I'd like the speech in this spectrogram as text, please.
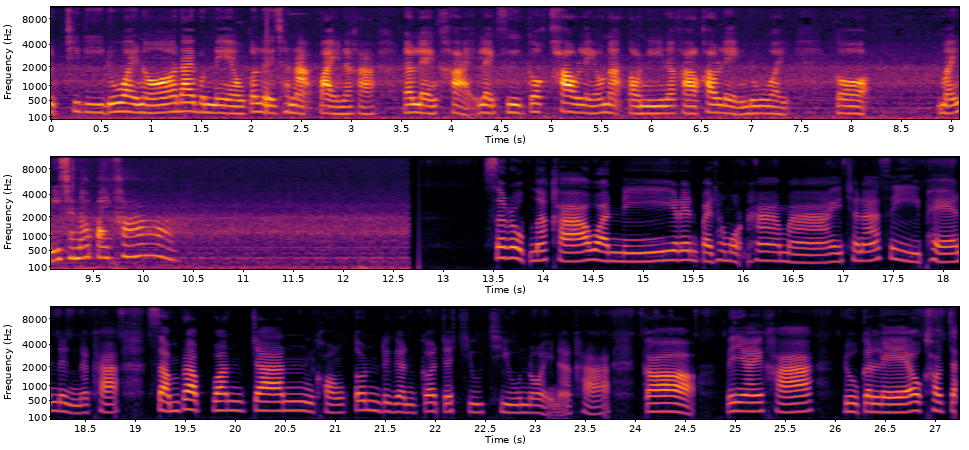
จุดที่ดีด้วยเนาะได้บนแนวก็เลยชนะไปนะคะ แล้วแรงขายแรงซื้อก็เข้าแล้วนะตอนนี้นะคะ เข้าแรงด้วย ก็ไม้นี้ชนะไปค่ะ สรุปนะคะวันนี้เล่นไปทั้งหมด 5 ไม้ ชนะ 4 แพ้ 1 นะคะสำหรับวันจันทร์ของต้นเดือนก็จะชิวๆหน่อยนะคะ ก็เป็นไงคะ ดูกันแล้วเข้าใจ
